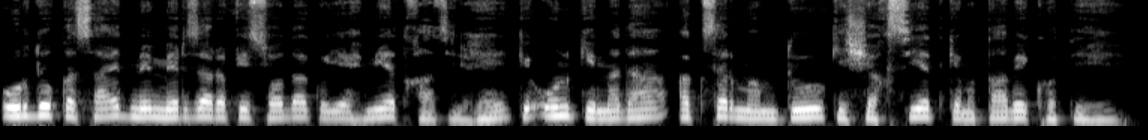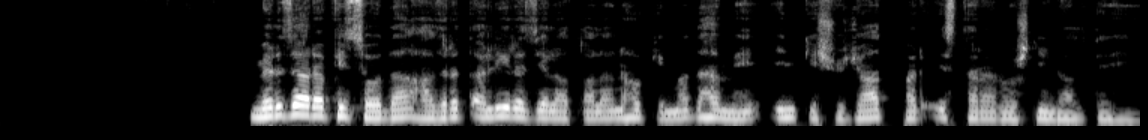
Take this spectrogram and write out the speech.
اردو قصائد میں مرزا رفیع سودا کو یہ اہمیت حاصل ہے کہ ان کی مدح اکثر ممدوح کی شخصیت کے مطابق ہوتی ہے۔ مرزا رفیع سودا حضرت علی رضی اللہ تعالیٰ عنہ کی مدح میں ان کی شجاعت پر اس طرح روشنی ڈالتے ہیں۔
